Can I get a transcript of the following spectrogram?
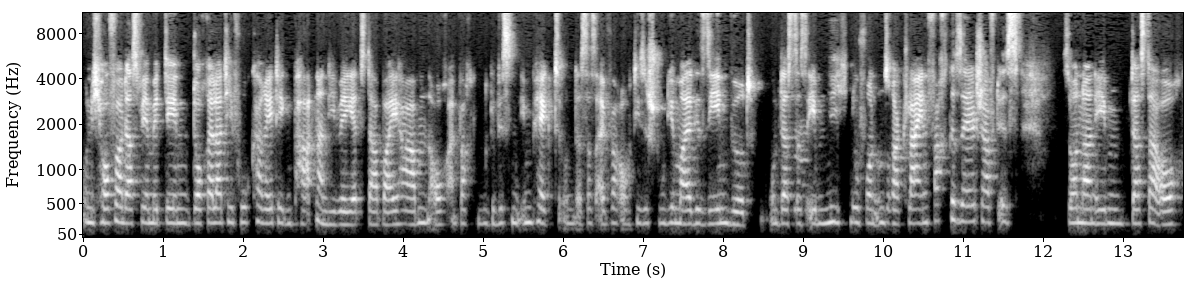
Und ich hoffe, dass wir mit den doch relativ hochkarätigen Partnern, die wir jetzt dabei haben, auch einfach einen gewissen Impact und dass das einfach auch diese Studie mal gesehen wird und dass das eben nicht nur von unserer kleinen Fachgesellschaft ist, sondern eben, dass da auch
